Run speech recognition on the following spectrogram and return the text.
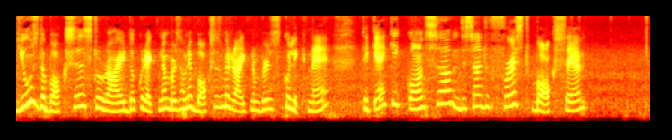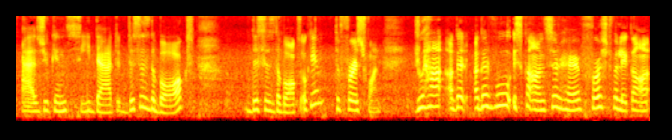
use the boxes to write the correct numbers हमने boxes में right numbers को लिखना है ठीक है कि कौन सा जिस तरह जो first box है as you can see that this is the box this is the box okay the first one जो हाँ अगर अगर वो इसका आंसर है फ़र्स्ट वाले का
